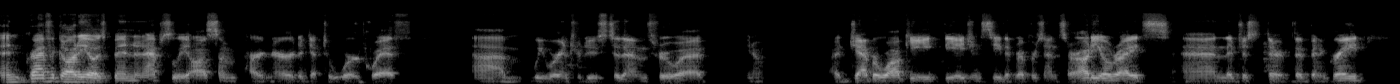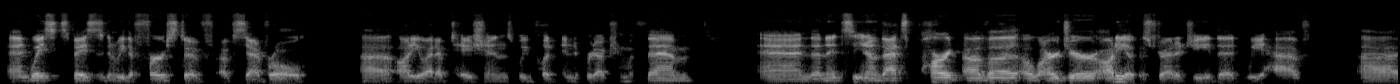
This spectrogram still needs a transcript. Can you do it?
and graphic audio has been an absolutely awesome partner to get to work with. Um, we were introduced to them through a, you know, a Jabberwocky, the agency that represents our audio rights, and they've just they've been great. And Wasted Space is going to be the first of of several uh, audio adaptations we put into production with them. And then it's you know that's part of a, a larger audio strategy that we have. Uh,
